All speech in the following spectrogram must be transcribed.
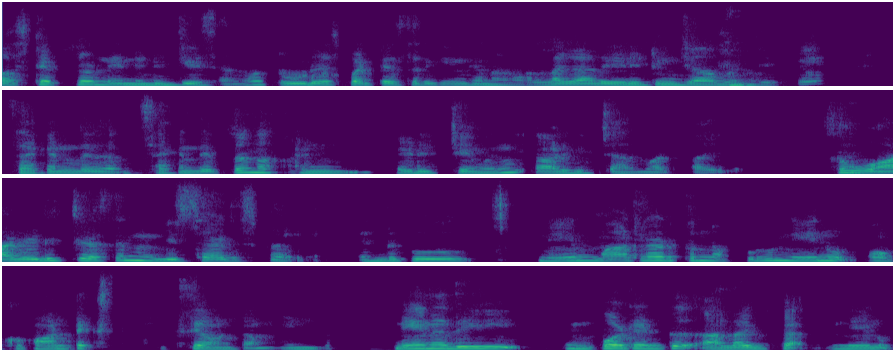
ఫస్ట్ ఎపిసోడ్ నేను ఎడిట్ చేశాను. టూ డేస్ పట్టేసరికి ఇంకా నా వల్ల కాదు ఎడిటింగ్ జాబ్ అని చెప్పి సెకండ్ సెకండ్ ఎపిసోడ్ నా ఫ్రెండ్ ఎడిట్ చేయమని వాడికి ఇచ్చాను అనమాట ఫైల్ సో వాడు ఎడిట్ చేస్తే నేను డిస్సాటిస్ఫై ఎందుకు? నేను మాట్లాడుతున్నప్పుడు నేను ఒక కాంటెక్స్ట్ ఫిక్స్ అయి ఉంటాను మైండ్ నేను అది ఇంపార్టెంట్ అలాగే కా- నేను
